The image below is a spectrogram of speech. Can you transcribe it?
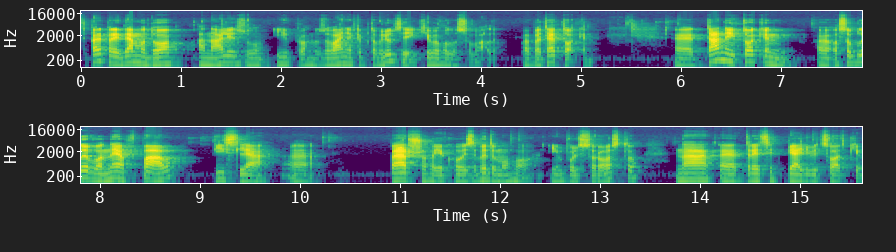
Тепер перейдемо до аналізу і прогнозування криптовалют, за які ви голосували. ВБТ токен. Е, Даний токен е, особливо не впав після першого якогось видимого імпульсу росту на е, 35%.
